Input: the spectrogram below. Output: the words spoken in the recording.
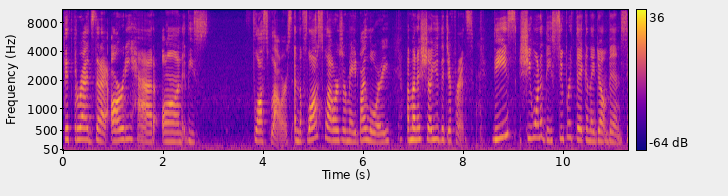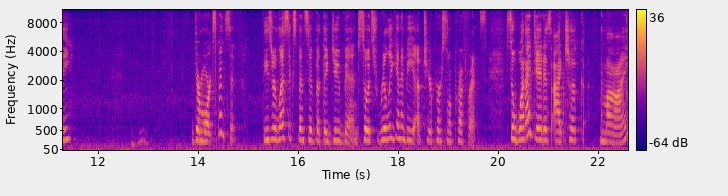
the threads that I already had on these floss flowers and the floss flowers are made by Lori. I'm going to show you the difference. These, she wanted these super thick and they don't bend, see? They're more expensive. These are less expensive, but they do bend. So it's really gonna be up to your personal preference. So what I did is I took my,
